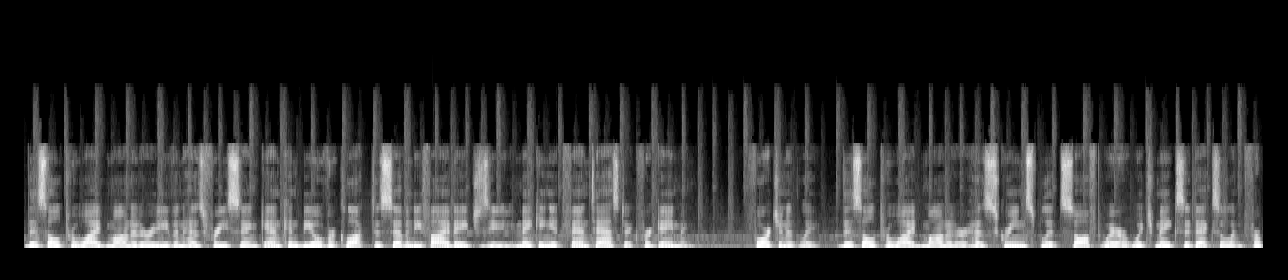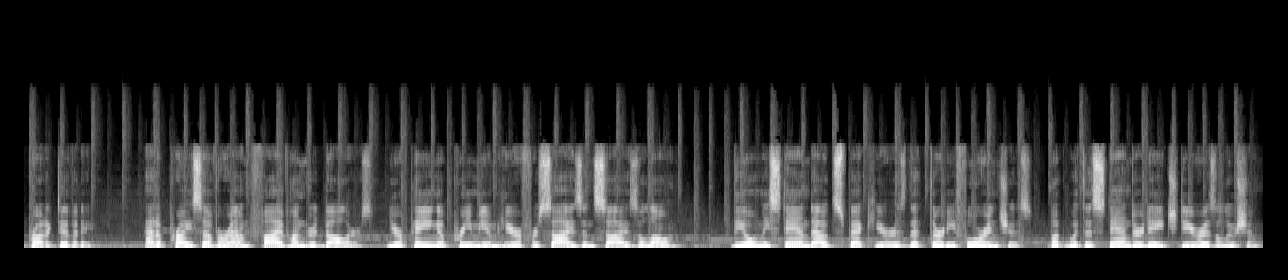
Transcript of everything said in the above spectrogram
This ultra-wide monitor even has FreeSync and can be overclocked to 75Hz making it fantastic for gaming. Fortunately, this ultra-wide monitor has screen split software which makes it excellent for productivity. At a price of around $500, you're paying a premium here for size and size alone. The only standout spec here is that 34 inches, but with a standard HD resolution,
